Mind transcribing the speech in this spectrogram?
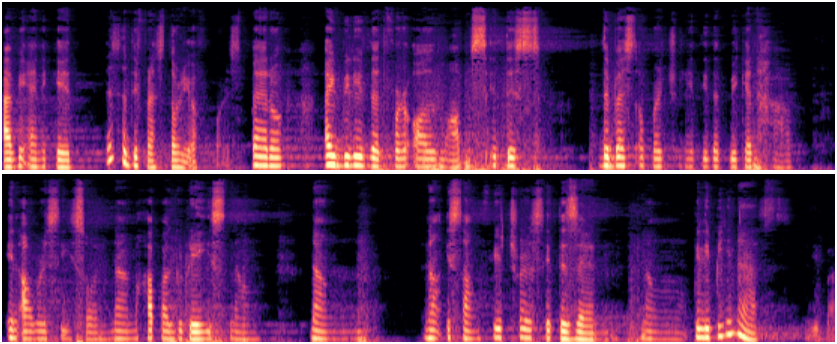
having any kid, that's a different story, of course. Pero I believe that for all moms, it is the best opportunity that we can have in our season na makapag-raise ng ng ng isang future citizen ng Pilipinas, di ba?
